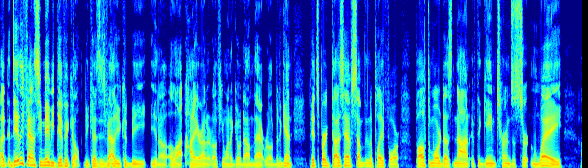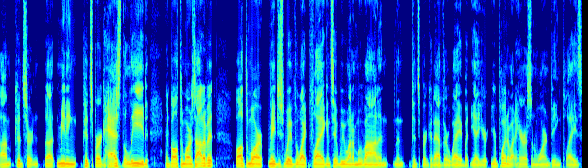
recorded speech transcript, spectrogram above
Uh, daily fantasy may be difficult because his value could be, you know, a lot higher. I don't know if you want to go down that road, but again, Pittsburgh does have something to play for. Baltimore does not. If the game turns a certain way, um, could certain uh, meaning Pittsburgh has the lead and Baltimore is out of it. Baltimore may just wave the white flag and say we want to move on, and then Pittsburgh could have their way. But yeah, your your point about Harrison Warren being plays,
